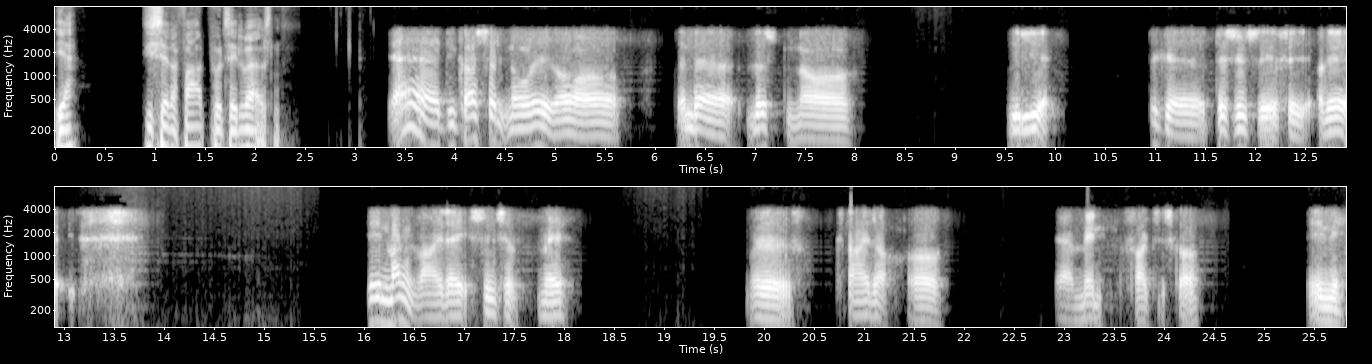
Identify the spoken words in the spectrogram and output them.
Ja. De sætter fart på tilværelsen. Ja, de gør selv noget, og den der lysten og vilje, det, kan, det synes jeg er fedt. Og det, det er en mangelvare i dag, synes jeg, med, med knejder og ja, mænd faktisk og egentlig.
